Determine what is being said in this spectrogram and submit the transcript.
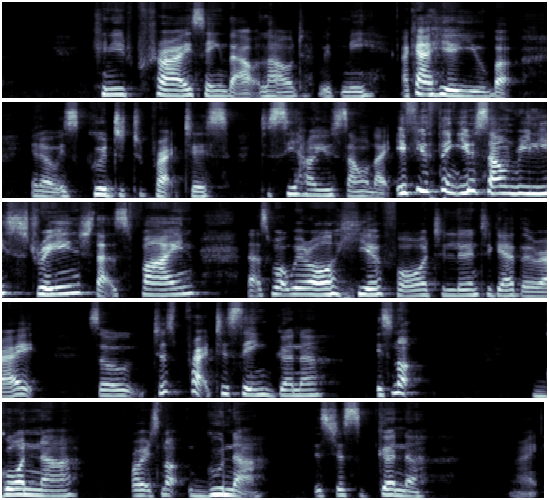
Can you try saying that out loud with me? I can't hear you, but you know, it's good to practice to see how you sound like. If you think you sound really strange, that's fine. That's what we're all here for to learn together, right? So just practicing gonna. It's not gonna or it's not guna. It's just gonna, right?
